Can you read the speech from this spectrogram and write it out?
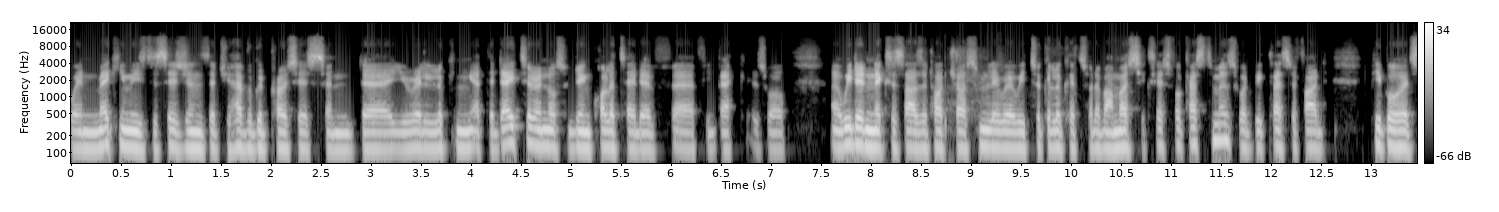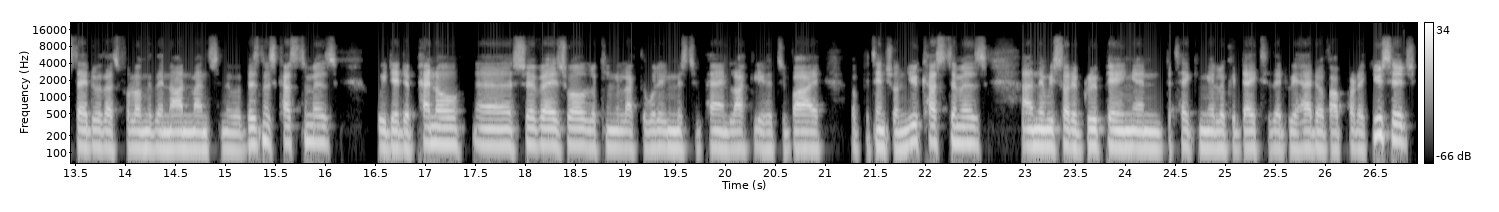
when making these decisions, that you have a good process and uh, you're really looking at the data and also doing qualitative uh, feedback as well. Uh, we did an exercise at Hotjar similarly where we took a look at sort of our most successful customers, what we classified people who had stayed with us for longer than nine months and they were business customers. We did a panel uh, survey as well, looking at like the willingness to pay and likelihood to buy of potential new customers. And then we started grouping and taking a look at data that we had of our product usage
